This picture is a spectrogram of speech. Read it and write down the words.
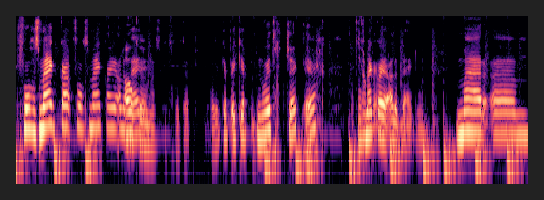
Volgens mij, kan, volgens mij kan je allebei doen, als ik het goed heb. Ik heb, ik heb het nooit gecheckt, echt. Volgens mij kan je allebei doen. Maar ehm,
